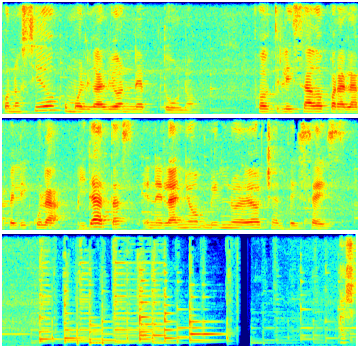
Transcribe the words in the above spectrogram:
conocido como el galeón Neptuno. fue utilizado para la película Piratas en el año 1986. Allí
